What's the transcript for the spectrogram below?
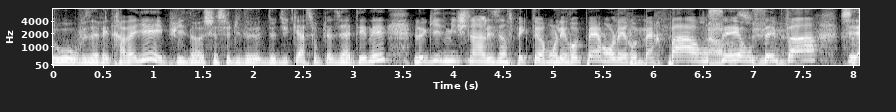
où vous avez travaillé, et puis dans- chez celui de, de Ducasse au Plaza Athénée, le guide Michelin, les inspecteurs, on les repère, on les repère pas, on Ah, sait, on sait pas. C'est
